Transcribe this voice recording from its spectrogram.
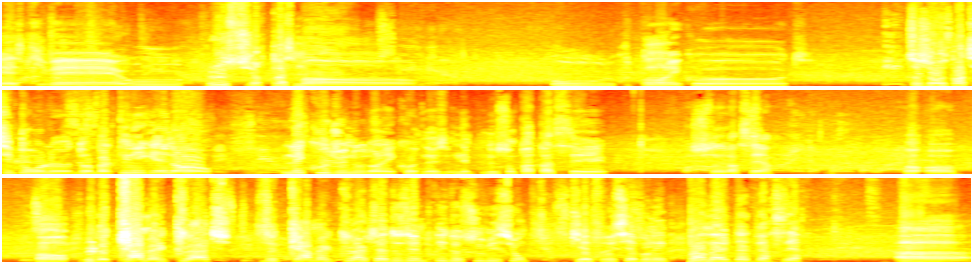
esquivé. Ouh, le surpassement. Ouh, le coup de poing dans les côtes. Attention, c'est parti pour le double knick et non Les coups de genoux dans les côtes ne, ne- ne sont pas passés. Son adversaire. Oh oh. Oh, le camel clutch The camel clutch, la deuxième prise de soumission qui a fait aussi abonner pas mal d'adversaires. Ah,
